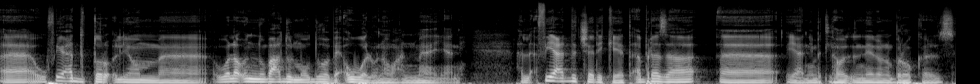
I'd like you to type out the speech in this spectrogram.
آه وفي عدة طرق اليوم آه ولو إنه بعده الموضوع بأوله نوعا ما يعني. هلأ في عدة شركات أبرزها آه يعني مثل هول قلنا لهم brokers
